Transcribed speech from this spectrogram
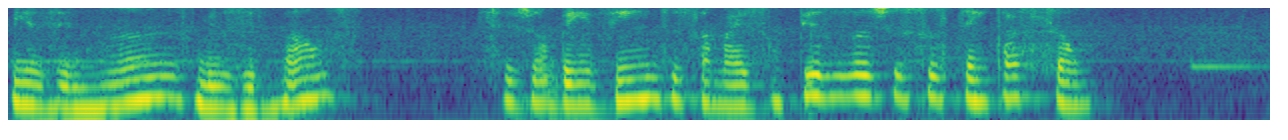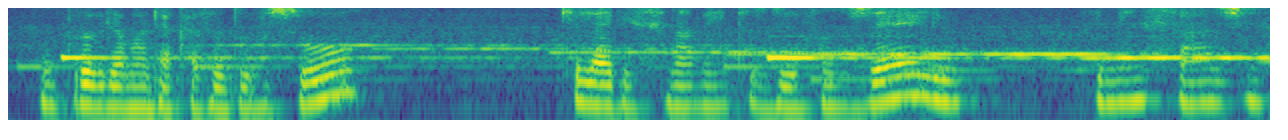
Minhas irmãs, meus irmãos, sejam bem-vindos a mais um Pílulas de Sustentação, um programa da Casa do Jô que leva ensinamentos do Evangelho e mensagens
